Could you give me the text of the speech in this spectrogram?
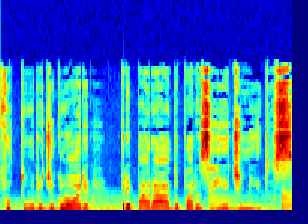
futuro de glória preparado para os redimidos.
